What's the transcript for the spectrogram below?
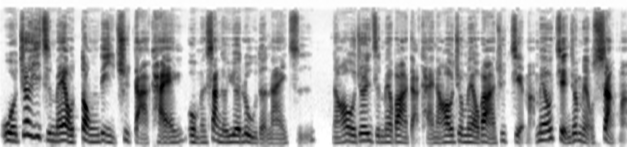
我就一直没有动力去打开我们上个月录的那一支。然后我就一直没有办法打开，然后就没有办法去剪嘛，没有剪就没有上嘛。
